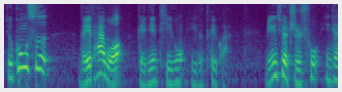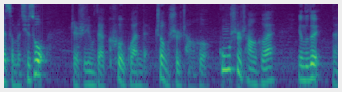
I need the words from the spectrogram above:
就公司委派我给您提供一个退款，明确指出应该怎么去做，这是用在客观的正式场合、公事场合呀，用的对。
